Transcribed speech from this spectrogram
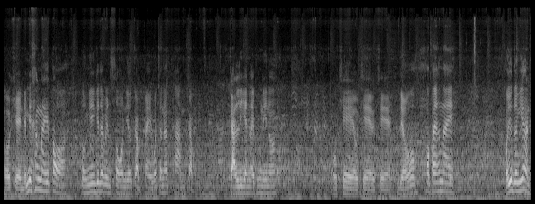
โอเค เดี๋ยวมีข้างในต่อ ตรงนี้ก็จะเป็นโซนเดียวกับไอ้วัฒนธรรมกับการเรียนอะไรพวกนี้เนาะโอเคโอเคโอเค เดี๋ยวเข้าไปข้างใน ขออยู่ตรงนี้ก่อน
